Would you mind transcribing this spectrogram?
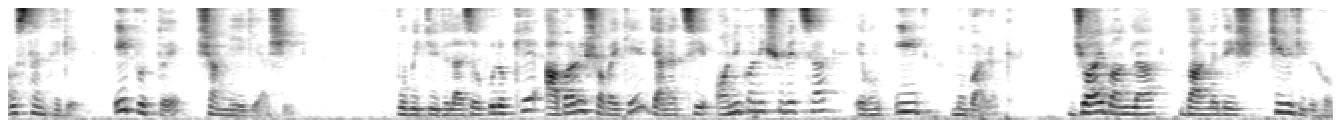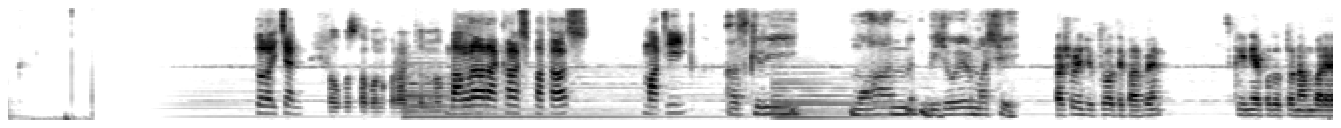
অবস্থান থেকে এই প্রত্যয়ে সামনে এগিয়ে আসি। পবিত্র ঈদুল আজহা উপলক্ষে আবারও সবাইকে জানাচ্ছি অনেক অনেক শুভেচ্ছা এবং ঈদ মুবারক। জয় বাংলা বাংলাদেশ চিরজীবী হোক। রয়েছেন উপস্থাপন করার জন্য। বাংলার আকাশ বাতাস মাটি। আজকের এই মহান বিজয়ের মাসে সরাসরি যুক্ত হতে পারবেন। স্ক্রিনে প্রদত্ত নাম্বারে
